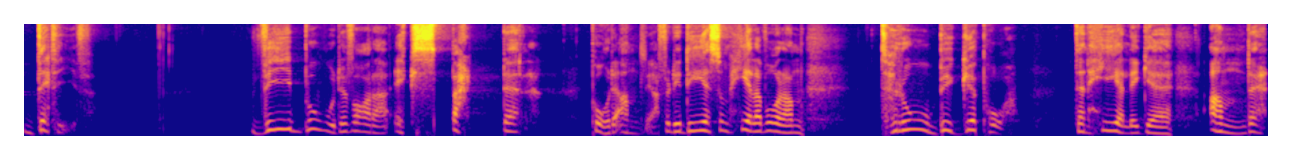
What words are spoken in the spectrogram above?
destruktiv. Vi borde vara experter på det andliga, för det är det som hela våran tro bygger på. Den helige ande.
